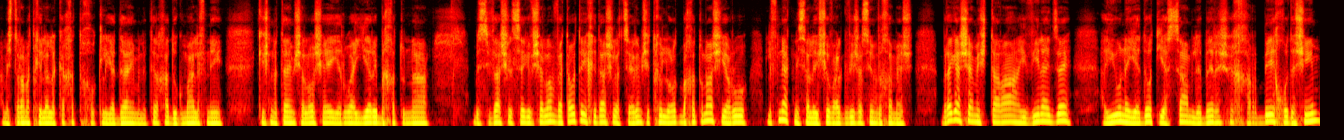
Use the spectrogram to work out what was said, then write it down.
המשטרה מתחילה לקחת את החוק לידיים. אני אתן לך דוגמה לפני כשנתיים שלוש היה אירוע ירי בחתונה בסביבה של שגב שלום והטעות היחידה של הצעירים שהתחילו לראות בחתונה שירו לפני הכניסה ליישוב על כביש 25. ברגע שהמשטרה הבינה את זה היו ניידות יס"מ למשך הרבה חודשים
